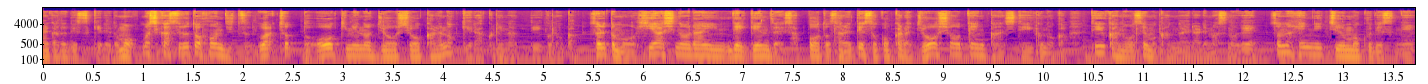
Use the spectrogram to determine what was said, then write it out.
え方ですけれども、もしかすると本日はちょっと大きめの上昇からの下落になっていくのか、それとも日足のラインで現在サポートされてそこから上昇転換していくのかっていう可能性も考えられますので、その辺に注目ですね。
